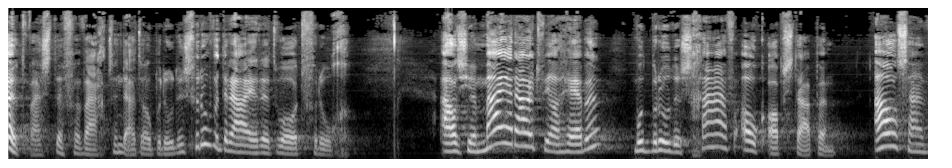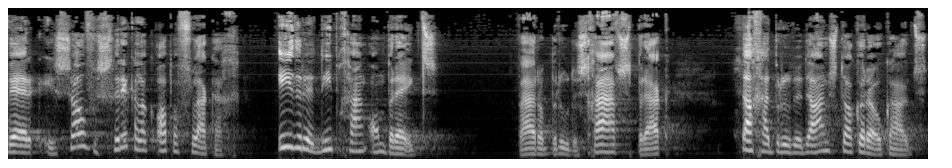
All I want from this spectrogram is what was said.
Het was te verwachten dat ook broeder Schroevendraaier het woord vroeg. Als je mij eruit wil hebben, moet broeder Schaaf ook opstappen. Al zijn werk is zo verschrikkelijk oppervlakkig. Iedere diepgang ontbreekt. Waarop broeder Schaaf sprak, dan gaat broeder Duimstok er ook uit.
